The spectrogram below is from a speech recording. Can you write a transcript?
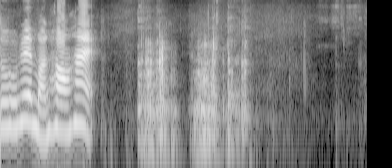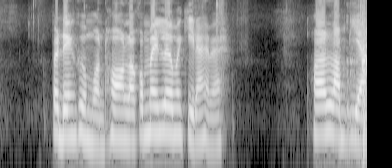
ดูทุเรียนหมอนทองให้ ประเด็นคือหมอนทองเราก็ไม่เลิกเมื่อกี้นะเห็นไหมเพราะลำเอียง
